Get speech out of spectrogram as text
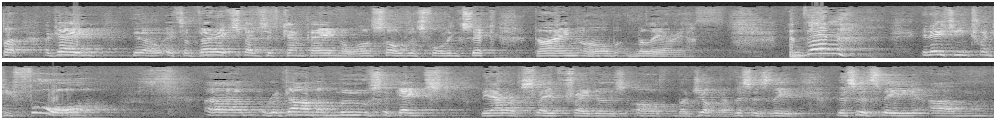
But again, you know, it's a very expensive campaign, a lot of soldiers falling sick, dying of malaria. And then in 1824, um, Radama moves against the Arab slave traders of Majunga. This is the, this is the um,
